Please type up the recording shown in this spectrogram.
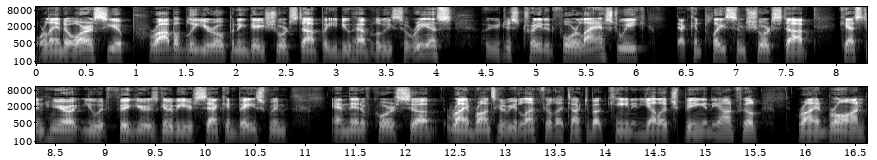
Orlando Arcia, probably your opening day shortstop, but you do have Luis Urias, who you just traded for last week, that can play some shortstop. Keston Hiura, you would figure, is going to be your second baseman. And then, of course, uh, Ryan Braun's going to be in left field. I talked about Cain and Yelich being in the outfield. Ryan Braun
